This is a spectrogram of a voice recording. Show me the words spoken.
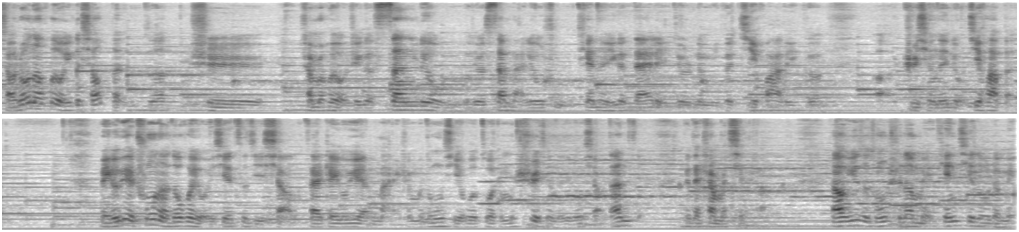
小时候呢会有一个小本子，是上面会有这个三六五，就是三百六十五天的一个 daily，就是那么一个计划的一个呃执行的一种计划本。每个月初呢，都会有一些自己想在这个月买什么东西或做什么事情的这种小单子，会在上面写上。然后与此同时呢，每天记录着每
